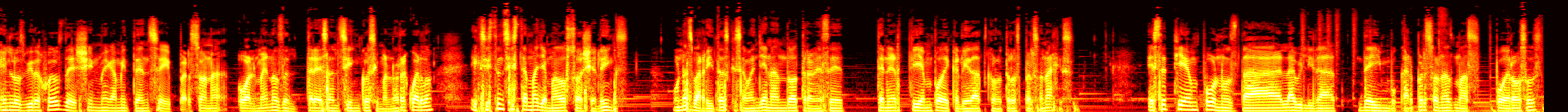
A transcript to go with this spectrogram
En los videojuegos de Shin Megami Tensei Persona, o al menos del 3 al 5 si mal no recuerdo, existe un sistema llamado Social Links, unas barritas que se van llenando a través de tener tiempo de calidad con otros personajes. Este tiempo nos da la habilidad de invocar personas más poderosos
